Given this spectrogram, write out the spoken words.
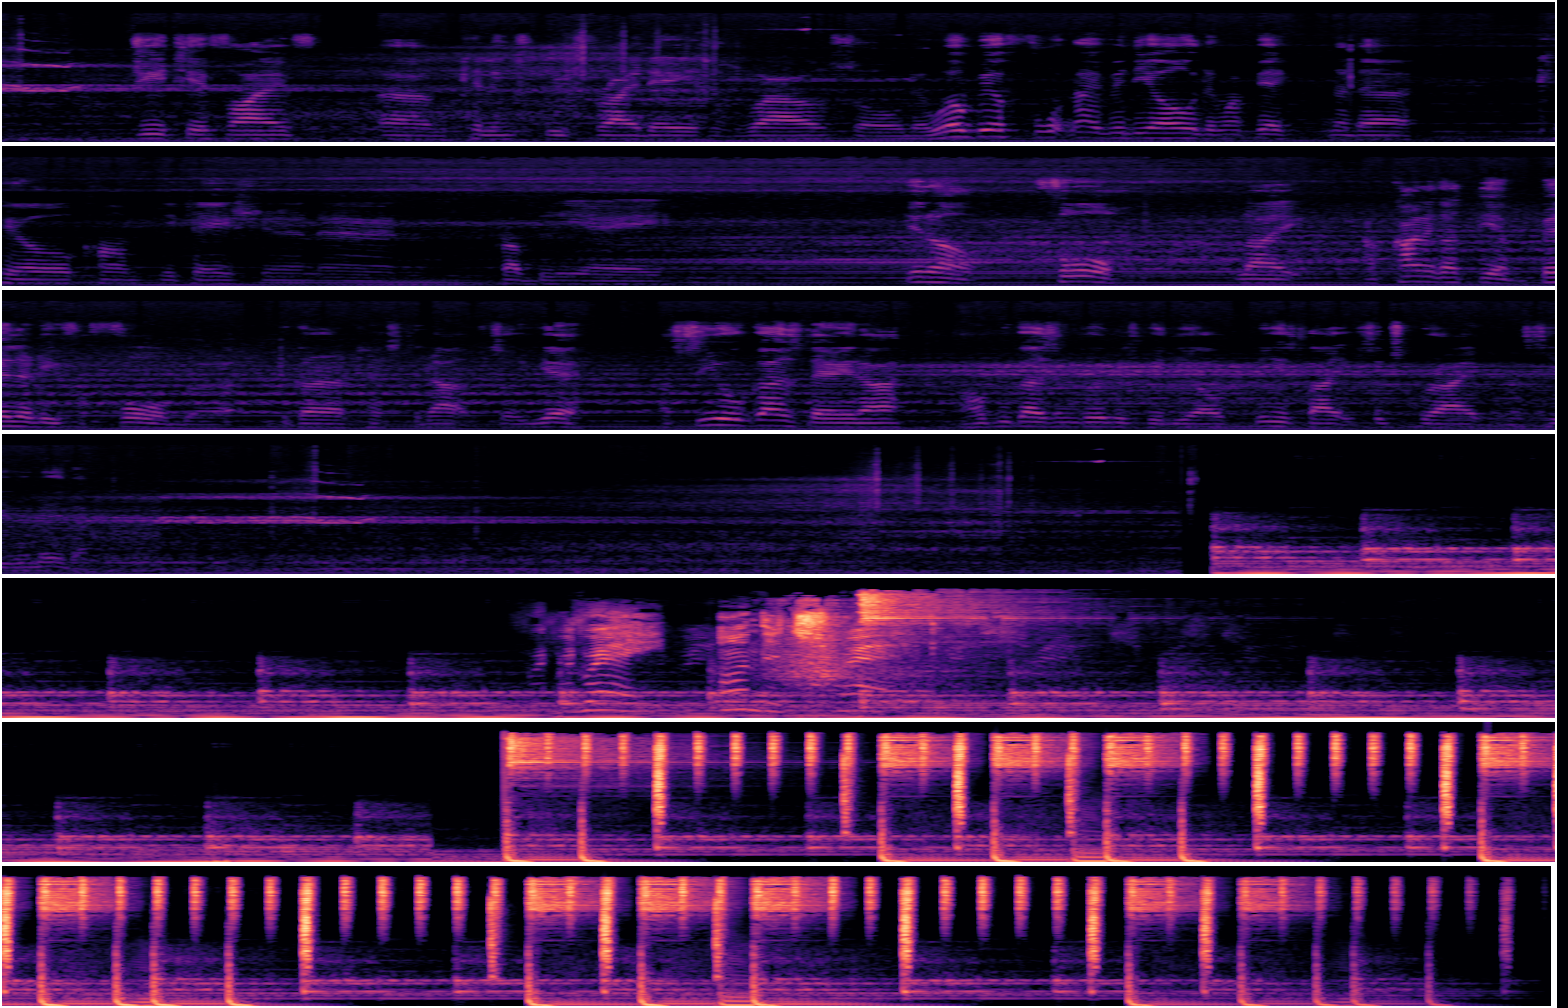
GTA 5 um, Killing Spree Fridays as well. So there will be a Fortnite video. There might be another kill complication and probably a you know four like I've kind of got the ability for four but we gotta test it out so yeah I'll see you guys later I hope you guys enjoyed this video please like subscribe and I'll see you later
